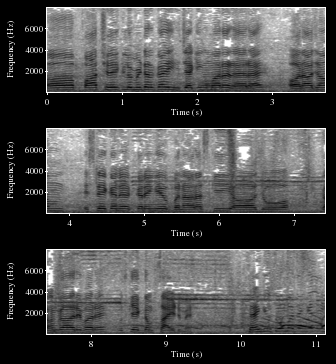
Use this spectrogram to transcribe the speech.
पाँच छः किलोमीटर का ही चेकिंग हमारा रह रहा है। और आज हम स्टे करेंगे बनारस की जो गंगा रिवर है उसके एकदम साइड में। Thank you so much uncle ji.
